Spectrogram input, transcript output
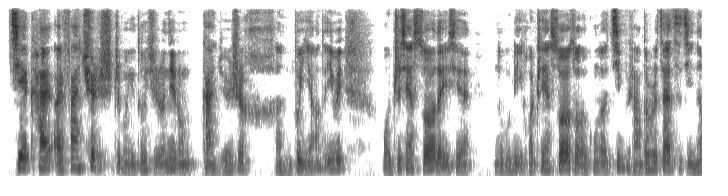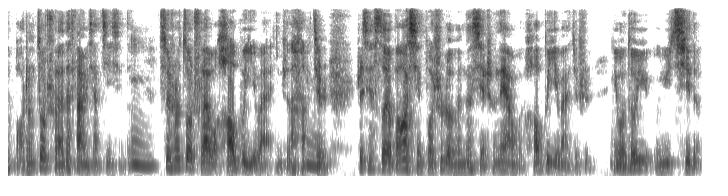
揭开，哎，发现确实是这么一个东西的时候，那种感觉是很不一样的。因为我之前所有的一些努力或之前所有做的工作，基本上都是在自己能保证做出来的范围下进行的。嗯所以说做出来我毫不意外，你知道吗？嗯就是之前所有包括写博士论文能写成那样，我毫不意外，就是因为我都有预期的。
